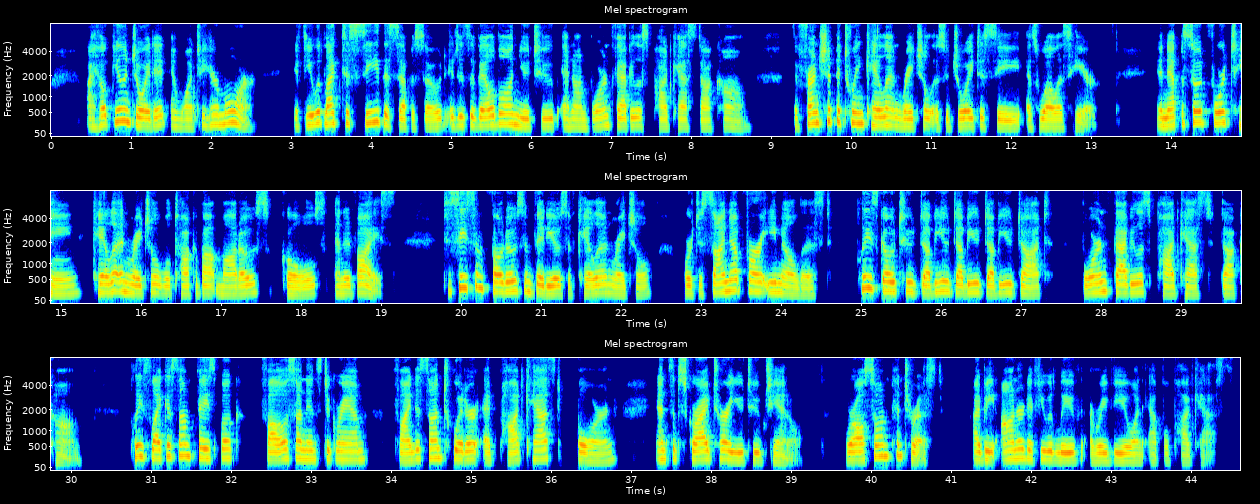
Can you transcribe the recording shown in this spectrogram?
I hope you enjoyed it and want to hear more. If you would like to see this episode, it is available on YouTube and on bornfabulouspodcast.com. The friendship between Kayla and Rachel is a joy to see as well as hear. In episode 14, Kayla and Rachel will talk about mottos, goals, and advice. To see some photos and videos of Kayla and Rachel, or to sign up for our email list, please go to www.bornfabulouspodcast.com. Please like us on Facebook, follow us on Instagram, find us on Twitter at Podcast Born, and subscribe to our YouTube channel. We're also on Pinterest. I'd be honored if you would leave a review on Apple Podcasts.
